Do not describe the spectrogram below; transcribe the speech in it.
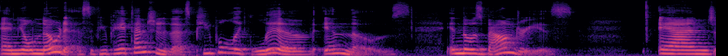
And you'll notice if you pay attention to this, people like live in those, in those boundaries. And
